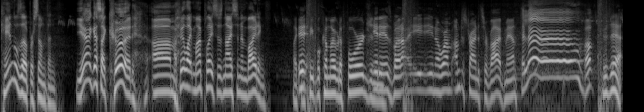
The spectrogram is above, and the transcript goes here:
candles up or something? Yeah, I guess I could. Um, I feel like my place is nice and inviting. Like when people come over to forge. And It is, but I, you know, I'm, I'm just trying to survive, man. Hello. Oh, Who's that?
